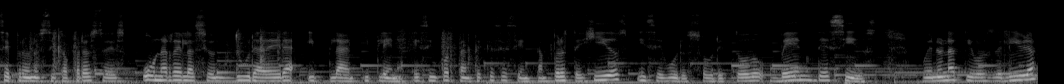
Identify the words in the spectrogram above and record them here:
se pronostica para ustedes una relación duradera y, plan, y plena. Es importante que se sientan protegidos y seguros, sobre todo bendecidos. Bueno, nativos de Libra,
